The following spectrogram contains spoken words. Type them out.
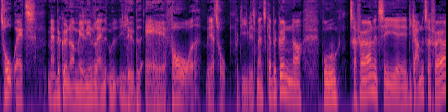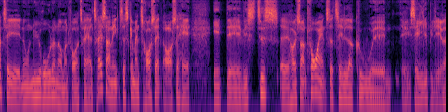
tro, at man begynder at melde et eller andet ud i løbet af foråret, vil jeg tro. Fordi hvis man skal begynde at bruge 340'erne til øh, de gamle 340'ere til nogle nye ruter, når man får 350'eren ind, så skal man trods alt også have et øh, vis tidshorisont foran sig til at kunne øh, øh, sælge billetter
